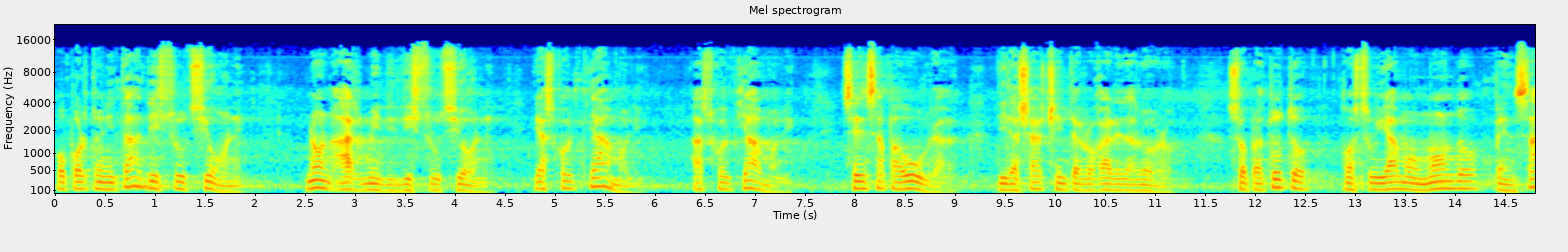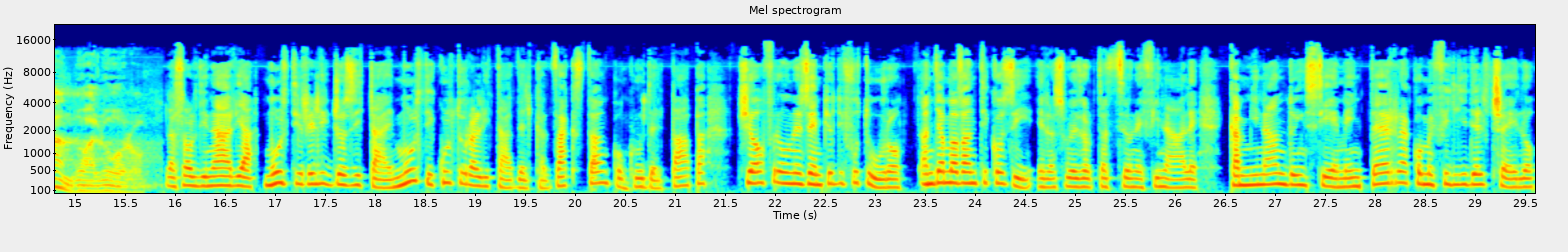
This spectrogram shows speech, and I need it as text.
opportunità di istruzione, non armi di distruzione, e ascoltiamoli, ascoltiamoli, senza paura di lasciarci interrogare da loro. Soprattutto costruiamo un mondo pensando a loro. La straordinaria multireligiosità e multiculturalità del Kazakhstan, conclude il Papa, ci offre un esempio di futuro. Andiamo avanti così, è la sua esortazione finale, camminando insieme in terra come figli del cielo,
